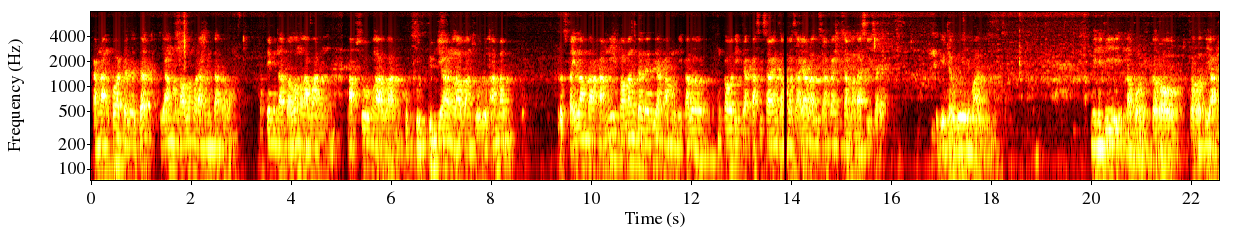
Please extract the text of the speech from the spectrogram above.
karena engkau adalah zat yang menolong orang yang minta tolong seperti minta tolong melawan nafsu melawan kubur dunia melawan sulul amal Terus fa'ilam tarhami, faman daladi arhamuni. Kalau engkau tidak kasih sayang sama saya, lalu siapa yang bisa mengasihi saya? Jadi dawe wali. Ini nopo coro coro tiang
